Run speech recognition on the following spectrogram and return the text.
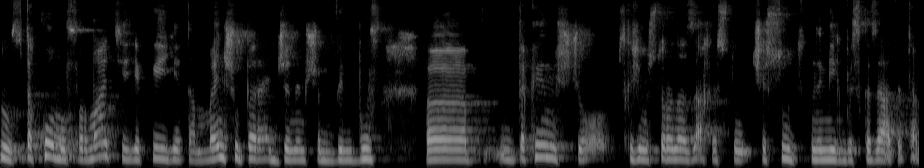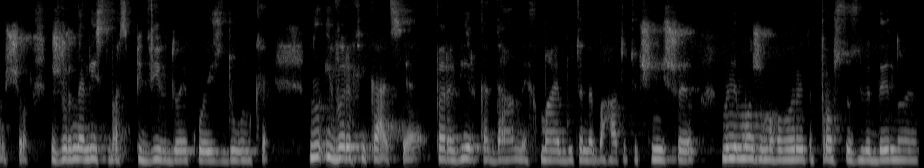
ну в такому форматі, який є там менш упередженим, щоб він був е, таким, що, скажімо, сторона захисту чи суд не міг би сказати, там що журналіст вас підвів до якоїсь думки. Ну і верифікація, перевірка даних має бути набагато точнішою. Ми не можемо говорити просто з людиною,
